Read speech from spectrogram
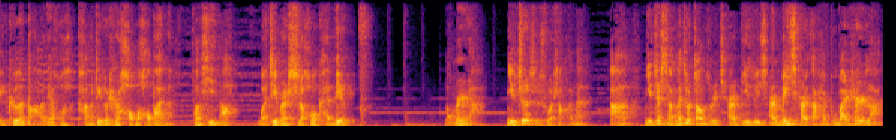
给哥打个电话，看看这个事好不好办呢？放心啊，我这边事后肯定。老妹儿啊，你这是说啥呢？啊，你这什么叫张嘴钱闭嘴钱？没钱咱还不办事了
